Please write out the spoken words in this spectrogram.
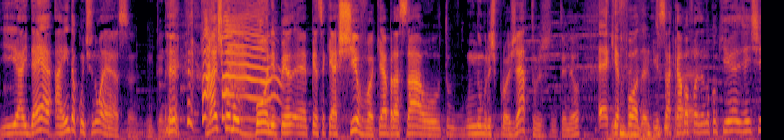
E a ideia ainda continua essa, entendeu? Mas como o Boni é, pensa que é a Shiva, que é abraçar o, inúmeros projetos, entendeu? É que é foda. Isso desculpa, acaba é. fazendo com que a gente,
